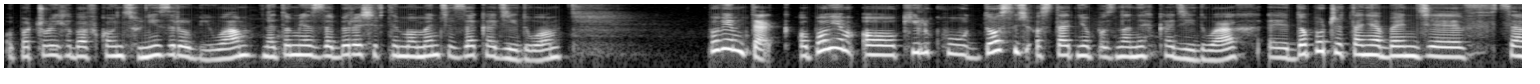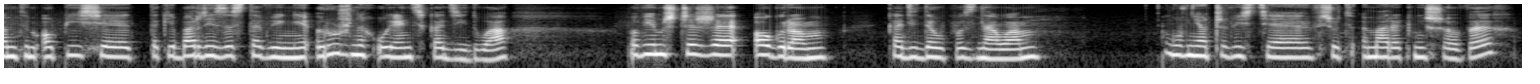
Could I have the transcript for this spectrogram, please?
O paczuli chyba w końcu nie zrobiłam, natomiast zabiorę się w tym momencie za kadzidło. Powiem tak, opowiem o kilku dosyć ostatnio poznanych kadzidłach. E, Do poczytania będzie w całym tym opisie takie bardziej zestawienie różnych ujęć kadzidła. Powiem szczerze, ogrom kadzideł poznałam. Głównie oczywiście wśród marek niszowych.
